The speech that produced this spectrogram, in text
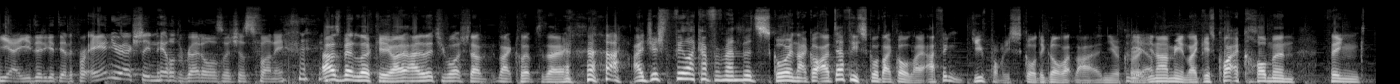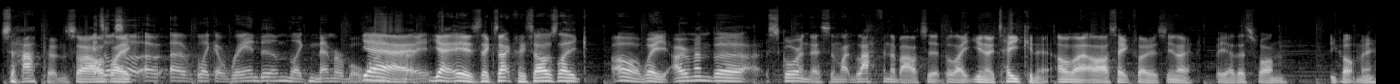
Yeah, you did get the other four, and you actually nailed Retals, which is funny. I was a bit lucky. I, I literally watched that, that clip today. I just feel like I've remembered scoring that goal. I've definitely scored that goal. Like I think you've probably scored a goal like that in your career. Yeah. You know what I mean? Like it's quite a common thing to happen. So I it's was also like, a, a like a random, like memorable yeah, one, right? yeah, it is exactly. So I was like, oh wait, I remember scoring this and like laughing about it, but like you know taking it. I was like, oh, I'll take those, you know. But yeah, this one, you got me.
